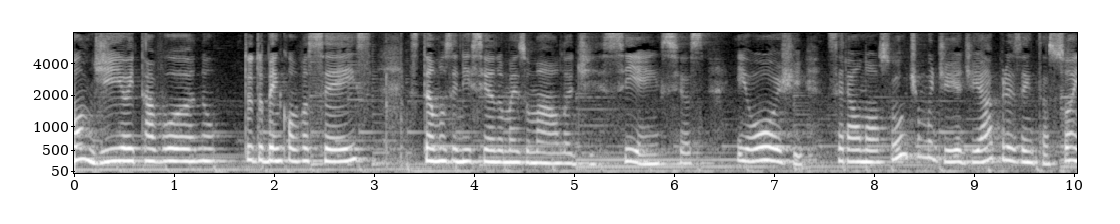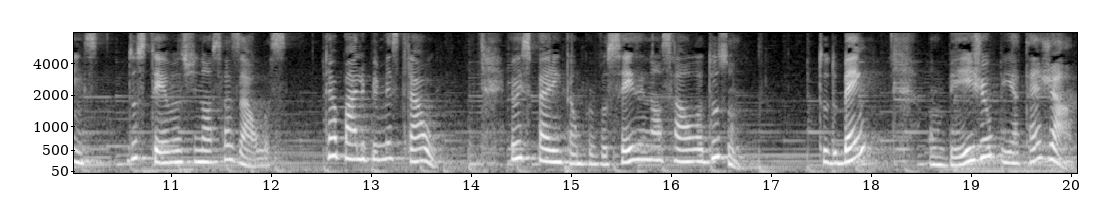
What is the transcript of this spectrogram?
Bom dia, oitavo ano! Tudo bem com vocês? Estamos iniciando mais uma aula de ciências e hoje será o nosso último dia de apresentações dos temas de nossas aulas. Trabalho bimestral. Eu espero então por vocês em nossa aula do Zoom. Tudo bem? Um beijo e até já!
